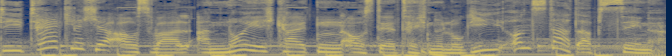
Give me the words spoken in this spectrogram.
Die tägliche Auswahl an Neuigkeiten aus der Technologie- und Startup-Szene.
